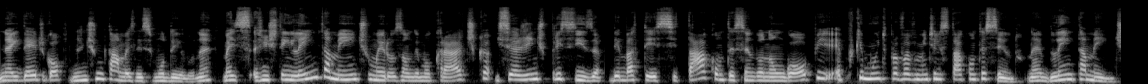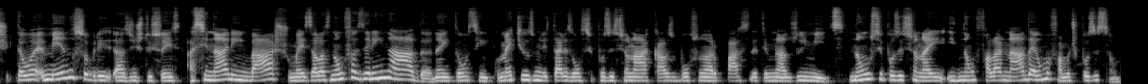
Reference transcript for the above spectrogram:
na ideia de golpe, a gente não tá mais nesse modelo, né? Mas a gente tem lentamente uma erosão democrática e se a gente precisa debater se tá acontecendo acontecendo ou não um golpe, é porque muito provavelmente ele está acontecendo, né? Lentamente. Então é menos sobre as instituições assinarem embaixo, mas elas não fazerem nada, né? Então, assim, como é que os militares vão se posicionar caso o Bolsonaro passe determinados limites? Não se posicionar e não falar nada é uma forma de posição.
